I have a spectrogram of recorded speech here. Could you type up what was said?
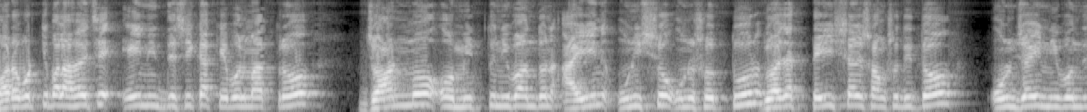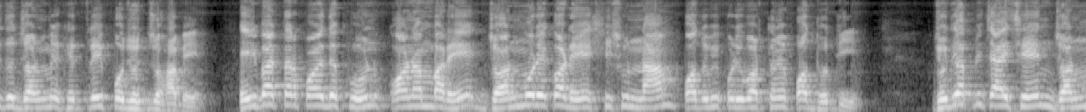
পরবর্তী বলা হয়েছে, এই নির্দেশিকা কেবলমাত্র জন্ম ও মৃত্যু নিবন্ধন আইন উনিশশো উনসত্তর দু সালে সংশোধিত অনুযায়ী নিবন্ধিত জন্মের ক্ষেত্রেই প্রযোজ্য হবে। এইবার তারপরে দেখুন, ক নম্বরে, জন্ম রেকর্ডে শিশুর নাম, পদবি পরিবর্তনের পদ্ধতি। যদি আপনি চাইছেন জন্ম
